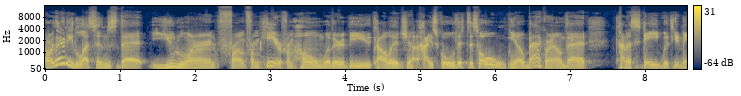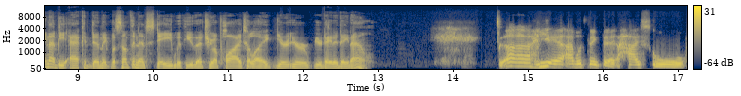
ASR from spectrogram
are there any lessons that you learned from from here, from home, whether it be college, uh, high school, this this whole you know background that kind of stayed with you? It may not be academic, but something that stayed with you that you apply to like your your your day to day now. Uh, yeah, I would think that high school,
